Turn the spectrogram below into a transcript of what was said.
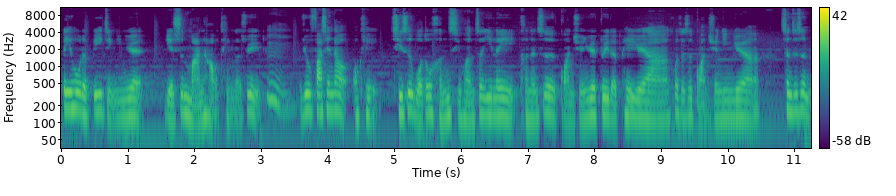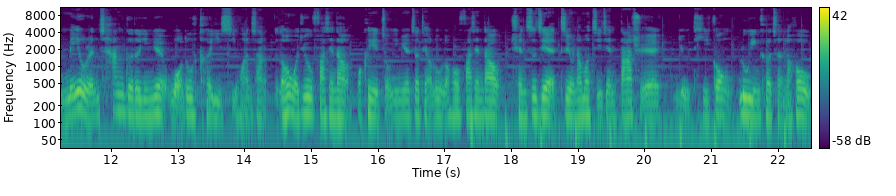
背后的背景音乐也是蛮好听的，所以嗯，我就发现到 OK，其实我都很喜欢这一类，可能是管弦乐队的配乐啊，或者是管弦音乐啊。甚至是没有人唱歌的音乐，我都可以喜欢上。然后我就发现到，我可以走音乐这条路。然后发现到，全世界只有那么几间大学有提供录音课程，然后。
